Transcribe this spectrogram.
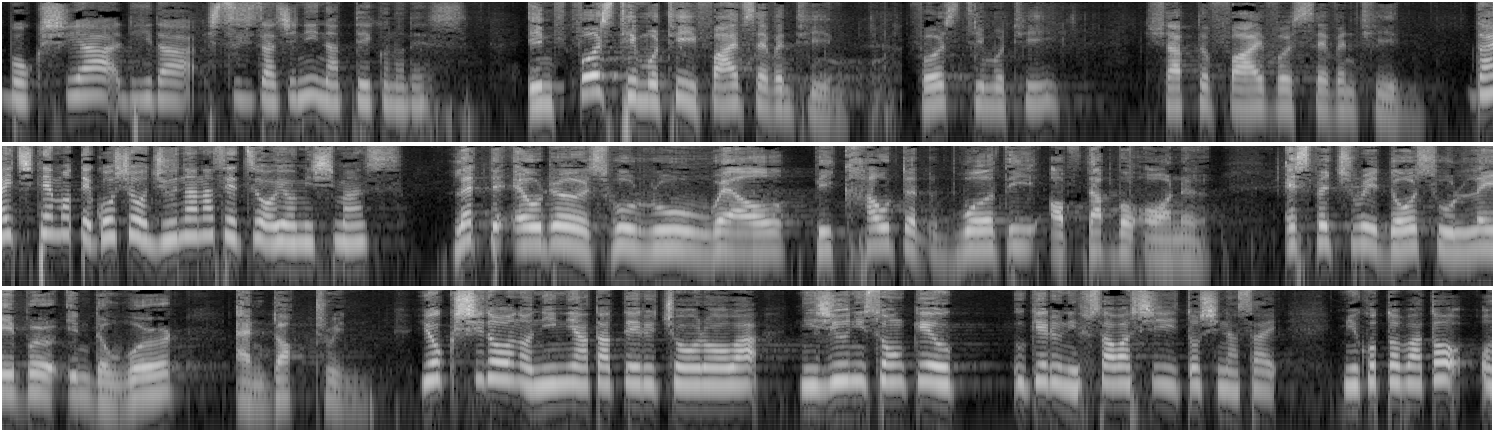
牧師やリーダー、羊たちになっていくのです。 In 1 Timothy 5:17, 1 Timothy chapter 5 verse 17. 第一テモテ5章17節をお読みします。 Let the elders who rule well be counted worthy of double honor, especially those who labor in the word and doctrine. よく指導の任に当たっている長老は、二重に尊敬を受けるにふさわしいとしなさい。御言葉と教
